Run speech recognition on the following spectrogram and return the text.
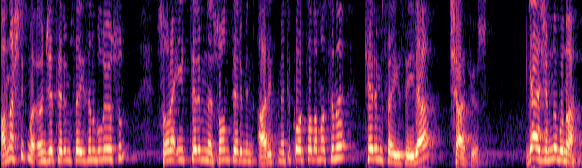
Anlaştık mı? Önce terim sayısını buluyorsun. Sonra ilk terimle son terimin aritmetik ortalamasını terim sayısıyla çarpıyorsun. Gel şimdi buna.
